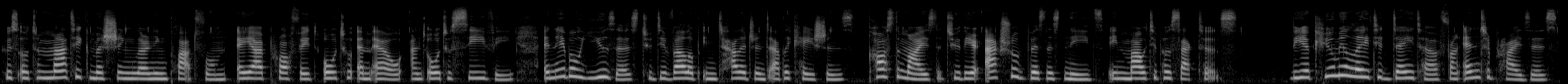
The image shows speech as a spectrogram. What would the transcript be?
whose automatic machine learning platform AI Prophet AutoML and AutoCV enable users to develop intelligent applications customized to their actual business needs in multiple sectors. The accumulated data from enterprises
